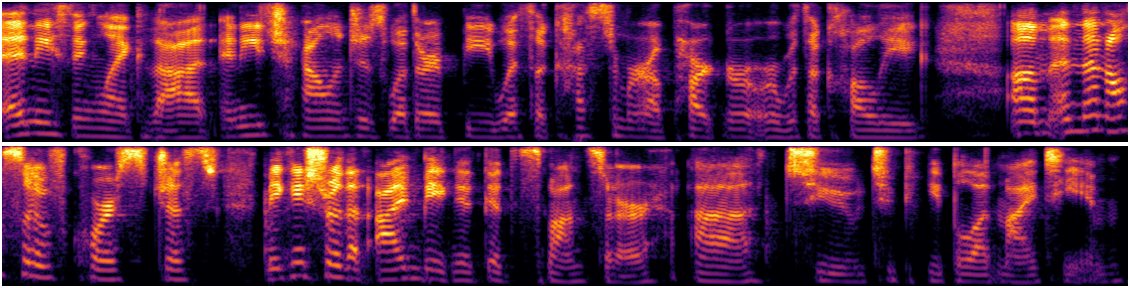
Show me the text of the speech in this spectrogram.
anything like that, any challenges, whether it be with a customer, a partner, or with a colleague. Um, and then also, of course, just making sure that I'm being a good sponsor uh, to, to people on my team.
